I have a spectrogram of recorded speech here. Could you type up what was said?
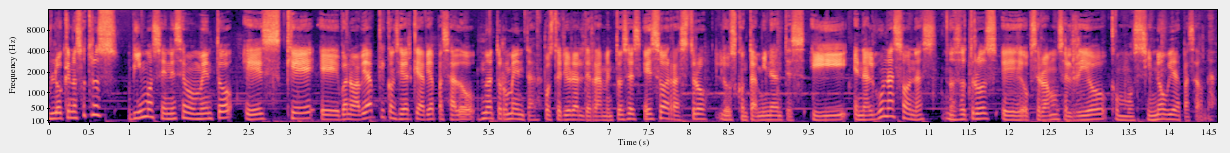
Lo que nosotros vimos en ese momento es que, eh, bueno, había que considerar que había pasado una tormenta posterior al derrame, entonces eso arrastró los contaminantes. Y en algunas zonas nosotros eh, observamos el río como si no hubiera pasado nada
